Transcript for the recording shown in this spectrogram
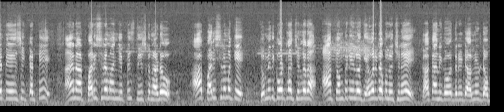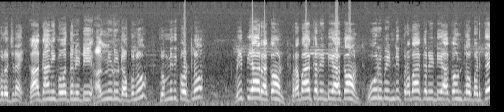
ఏపీఐసి కట్టి ఆయన పరిశ్రమ అని చెప్పేసి తీసుకున్నాడు. ఆ పరిశ్రమకి తొమ్మిది కోట్ల చిల్లర ఆ కంపెనీలోకి ఎవరి డబ్బులు వచ్చినాయి? కాకాని గోవర్ధనరెడ్డి అల్లుడు డబ్బులు వచ్చినాయి. కాకాని గోవర్ధనరెడ్డి అల్లుడు డబ్బులు తొమ్మిది కోట్లు VPR account Prabhakar Reddy account ఊరు పిండి ప్రభాకర్ రెడ్డి అకౌంట్లో పడితే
